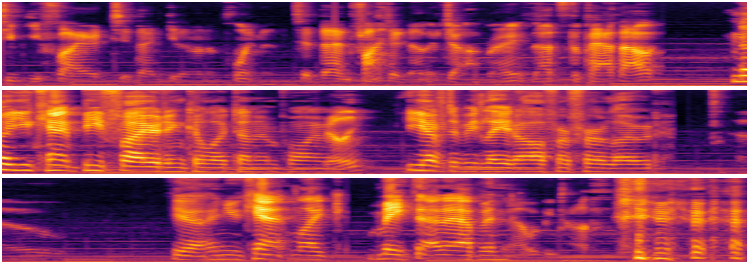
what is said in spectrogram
to be fired, to then get an unemployment, to then find another job. Right? That's the path out. No, you can't be fired and collect unemployment. Really? You have to be laid off or furloughed. Oh, Yeah, and you can't like make that happen. that would be tough.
